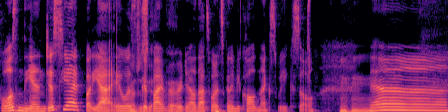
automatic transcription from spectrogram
wasn't the end just yet, but yeah, it was yet, Goodbye yeah. Riverdale. That's what it's going to be called next week. So Mhm. yeah.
